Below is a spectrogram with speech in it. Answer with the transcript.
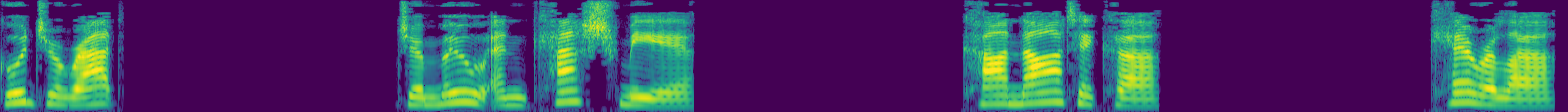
Gujarat Jammu and Kashmir Karnataka Kerala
